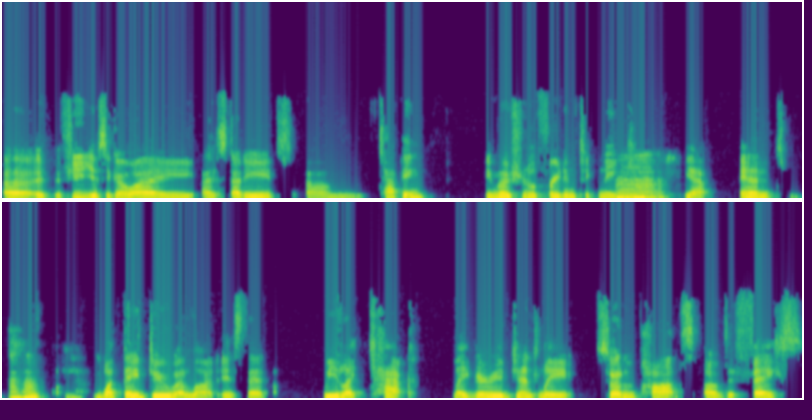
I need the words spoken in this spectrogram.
uh, a few years ago, I I studied um, tapping, emotional freedom technique. Mm. Yeah, and mm-hmm. What they do a lot is that we like tap like very gently certain parts of the face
